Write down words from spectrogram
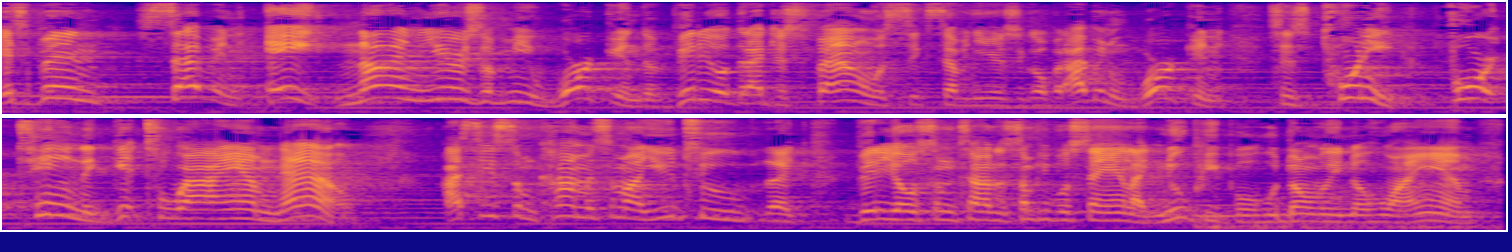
It's been seven, eight, nine years of me working. The video that I just found was six, seven years ago, but I've been working since 2014 to get to where I am now. I see some comments in my YouTube like videos sometimes of some people saying like new people who don't really know who I am.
